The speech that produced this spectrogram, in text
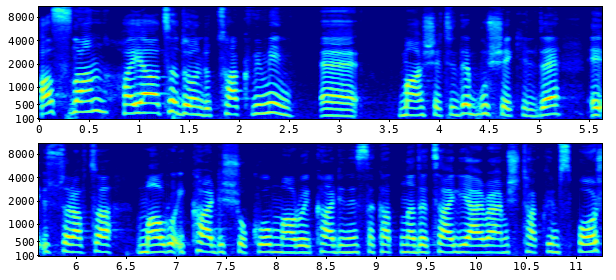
Aslan hayata döndü. Takvimin e, manşeti de bu şekilde. E, üst tarafta Mauro Icardi şoku. Mauro Icardi'nin sakatlığına detaylı yer vermiş Takvim Spor.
